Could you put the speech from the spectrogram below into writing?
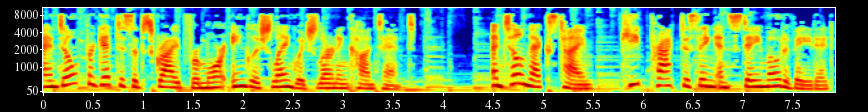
and don't forget to subscribe for more English language learning content. Until next time, keep practicing and stay motivated.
